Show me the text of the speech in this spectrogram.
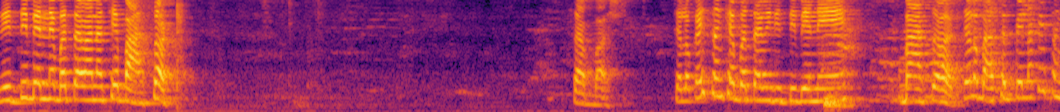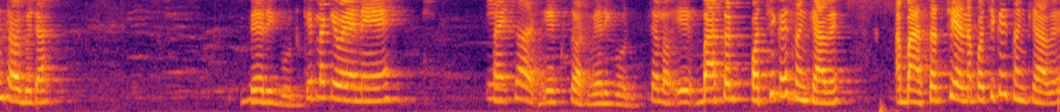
રિદ્ધિબેનને બતાવવાના છે બાસઠ. શાબાશ. ચલો કઈ સંખ્યા બતાવી રિદ્ધિબેને બાસઠ. ચલો બાસઠ પહેલાં કઈ સંખ્યા આવે બેટા? વેરી ગુડ કેટલા કહેવાય એને? એકસઠ. વેરી ગુડ ચલો એ બાસઠ પછી કઈ સંખ્યા આવે? આ બાસઠ છે એના પછી કઈ સંખ્યા આવે?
